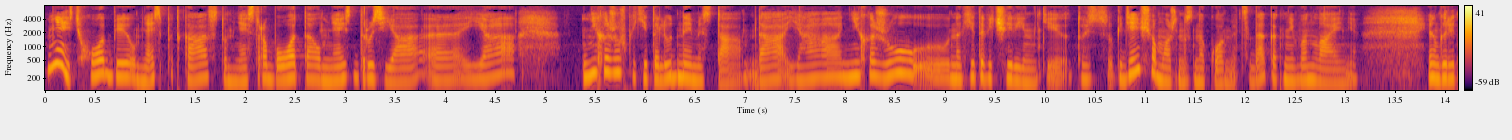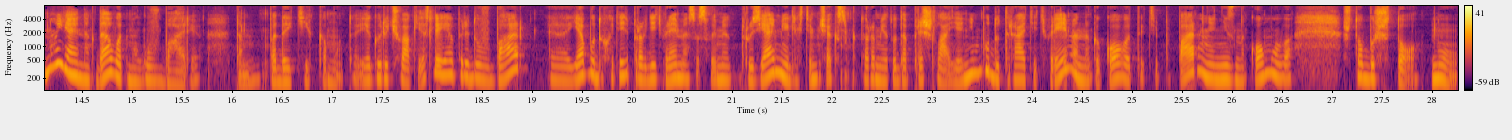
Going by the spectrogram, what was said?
у меня есть хобби, у меня есть подкаст, у меня есть работа, у меня есть друзья. Я не хожу в какие-то людные места, да, я не хожу на какие-то вечеринки. То есть где еще можно знакомиться, да, как не в онлайне. И он говорит, ну, я иногда вот могу в баре там подойти к кому-то. Я говорю, чувак, если я приду в бар, э, я буду хотеть проводить время со своими друзьями или с тем человеком, с которым я туда пришла. Я не буду тратить время на какого-то типа парня незнакомого, чтобы что. Ну,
